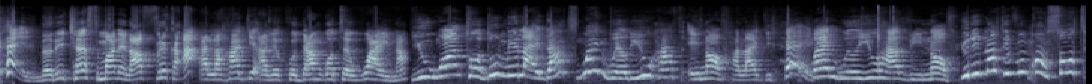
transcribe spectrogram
okay the richest man in africa. Ah alhaji aliko dangote why na you want to do me like that? When will you have enough alhaji? Hey when will you have enough? You did not even consult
